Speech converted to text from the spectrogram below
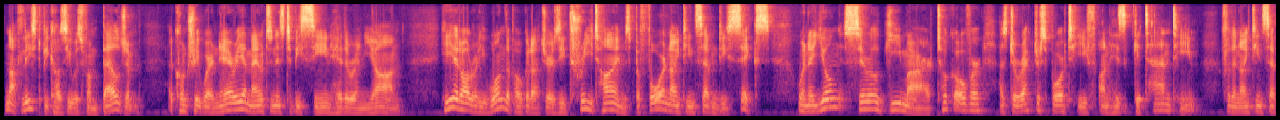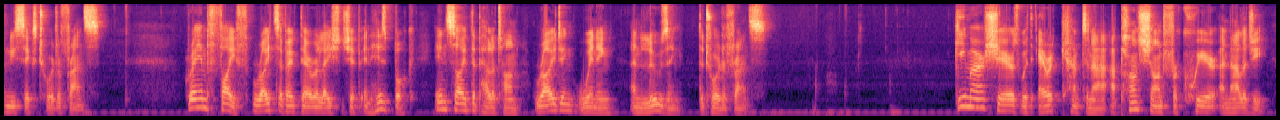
not least because he was from Belgium, a country where nary a mountain is to be seen hither and yon. He had already won the polka dot jersey three times before 1976, when a young Cyril Guimard took over as director sportif on his Gitane team for the 1976 Tour de France. Graeme Fife writes about their relationship in his book, Inside the Peloton Riding, Winning, and Losing the Tour de France. Guimard shares with Eric Cantona a penchant for queer analogy.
